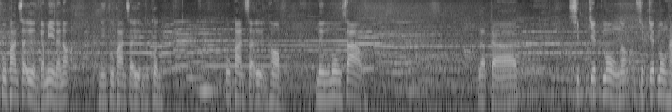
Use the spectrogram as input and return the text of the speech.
ผู้พานสะอื่นก็มีแล้วเนาะนี่ผู้พานสะอื่นทุกคน ผู้พานสะอื่นหอบหนึ่งโมงเช้าแล้วก็17โมงเนาะ17โมง50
